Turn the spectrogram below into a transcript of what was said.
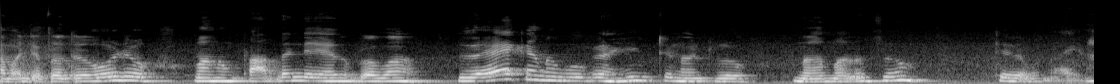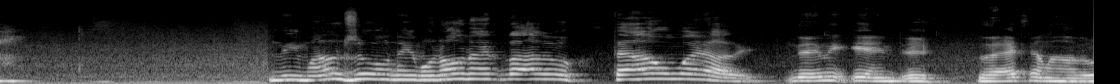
కాబట్టి ప్రతిరోజు మనం ప్రార్థన చేయాలి ప్రభా. లేఖనము గ్రహించినట్లు నా మనసు తిరుగునాయినా నీ మనసు నీ మనోనేత్రాలు తెరవబడాలి. దేనికి ఏంటి? లేఖనాలు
